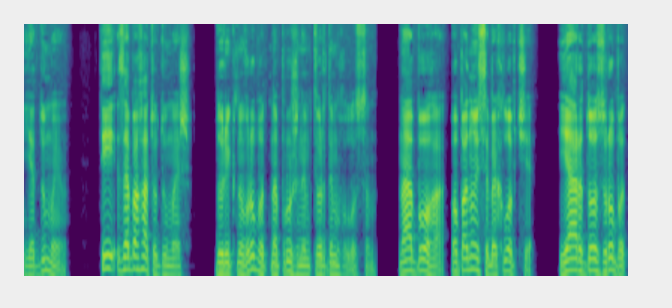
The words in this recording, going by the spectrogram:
Я думаю. Ти забагато думаєш, дорікнув робот напруженим твердим голосом. На бога, опануй себе, хлопче. Я Ардоз робот,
